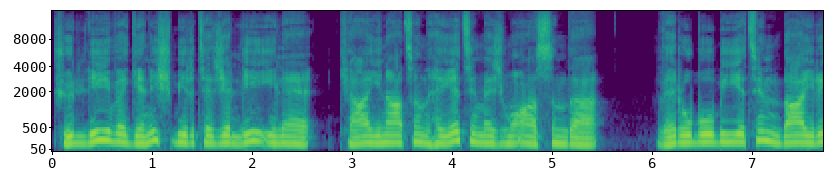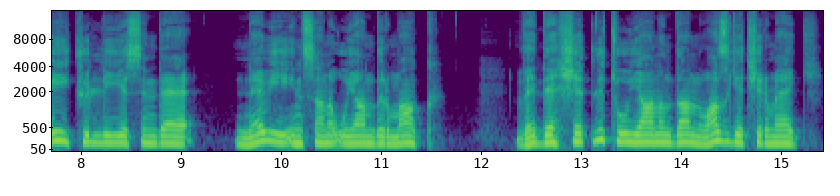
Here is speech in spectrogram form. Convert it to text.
külli ve geniş bir tecelli ile kainatın heyeti mecmuasında ve rububiyetin daire-i külliyesinde nevi insanı uyandırmak ve dehşetli tuğyanından vazgeçirmek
